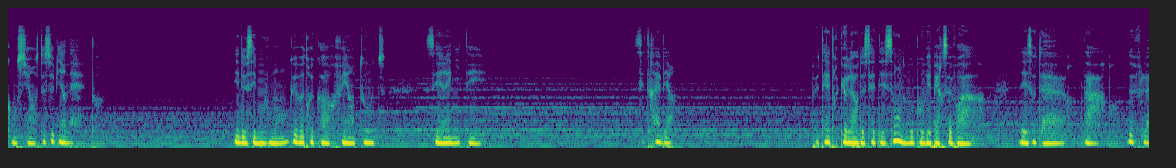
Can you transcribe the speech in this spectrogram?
Conscience de ce bien-être. Et de ces mouvements que votre corps fait en toute sérénité. C'est très bien. Peut-être que lors de cette descente, vous pouvez percevoir des odeurs d'arbres, de fleurs.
